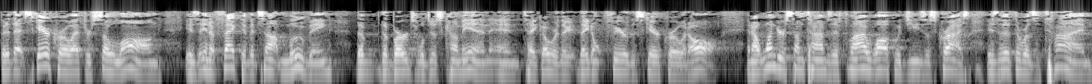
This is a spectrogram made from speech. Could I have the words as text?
But that scarecrow, after so long, is ineffective. It's not moving. The the birds will just come in and take over. They they don't fear the scarecrow at all. And I wonder sometimes if my walk with Jesus Christ is that there was a time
